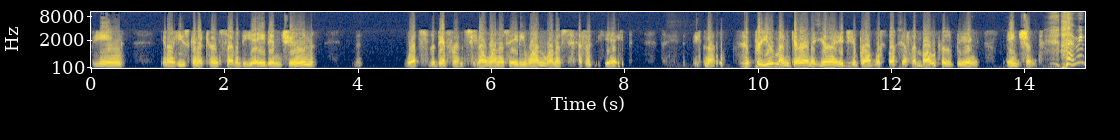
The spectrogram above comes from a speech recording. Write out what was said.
being, you know, he's going to turn 78 in June. What's the difference? You know, one is 81, one is 78. You know, for you, Karen, at your age, you probably look at them both as being ancient. I mean,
